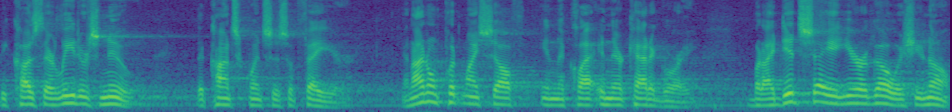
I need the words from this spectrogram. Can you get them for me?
because their leaders knew the consequences of failure. And I don't put myself in, the in their category, but I did say a year ago, as you know,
